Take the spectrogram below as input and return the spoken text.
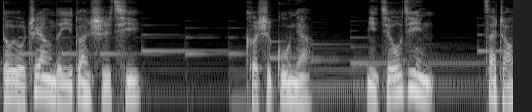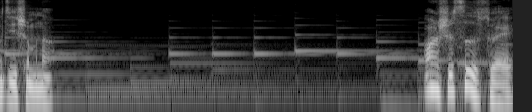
都有这样的一段时期。可是姑娘，你究竟在着急什么呢？二十四岁。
